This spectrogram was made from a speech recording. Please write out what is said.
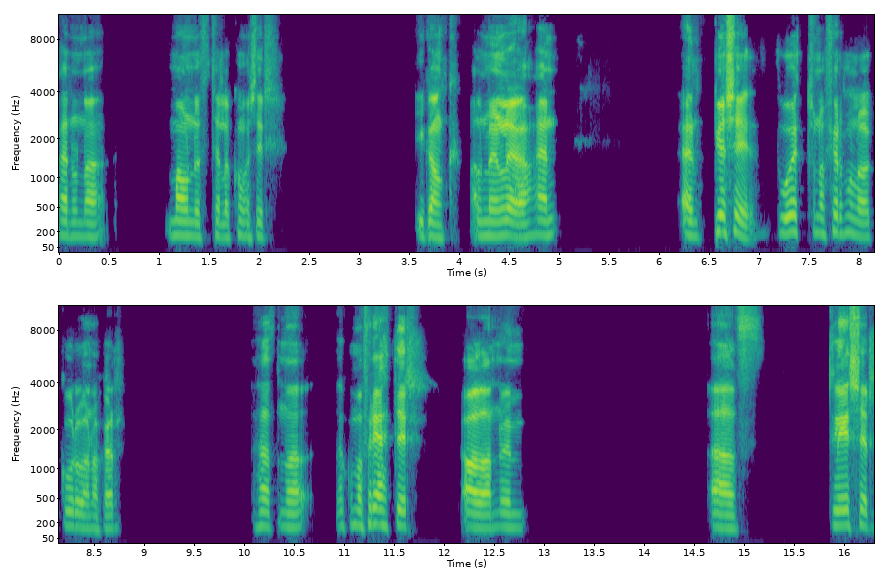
fær núna mánuð til að koma sér í gang, almennilega. En, en Bjössi þú ert svona fjármála gúruðan okkar. Þarna það koma fréttir áðan um að Gleisir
